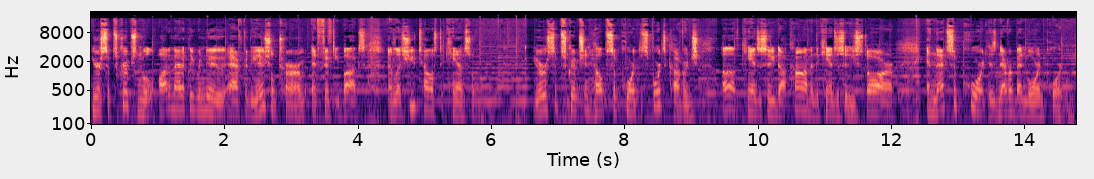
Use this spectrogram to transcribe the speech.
Your subscription will automatically renew after the initial term at 50 bucks unless you tell us to cancel. Your subscription helps support the sports coverage of kansascity.com and the Kansas City Star, and that support has never been more important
